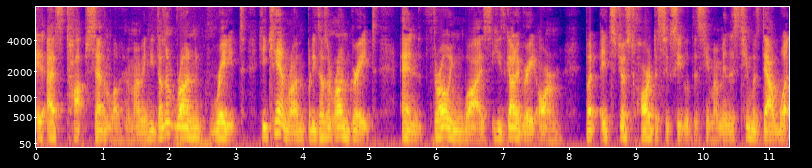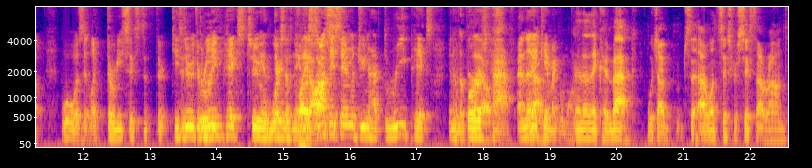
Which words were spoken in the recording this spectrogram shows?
as top seven love him. I mean, he doesn't run great. He can run, but he doesn't run great. And throwing wise, he's got a great arm. But it's just hard to succeed with this team. I mean, this team was down, what, what was it like thirty six to, thir- He to threw three, picks to in- what's his the name? playoffs. Asante Samuel Jr. had three picks in, In the, the first playoffs. half, and then Yeah. they came back and won. and then they came back, which I I went six for six that round.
